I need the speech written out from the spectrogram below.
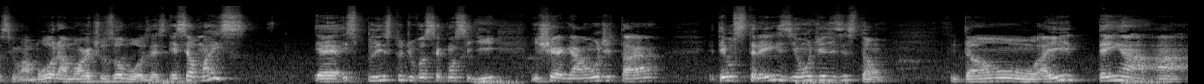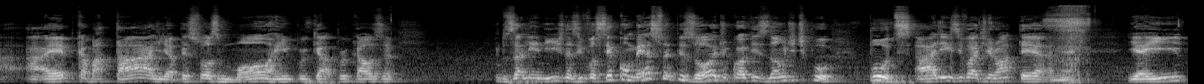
Tipo assim, o amor, a morte e os robôs. Esse é o mais é, explícito de você conseguir enxergar onde está. Tem os três e onde eles estão. Então, aí tem a, a, a épica batalha, pessoas morrem por, por causa dos alienígenas, e você começa o episódio com a visão de tipo, putz, aliens invadiram a Terra, né? E aí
